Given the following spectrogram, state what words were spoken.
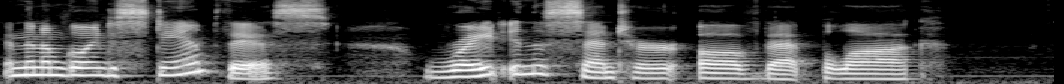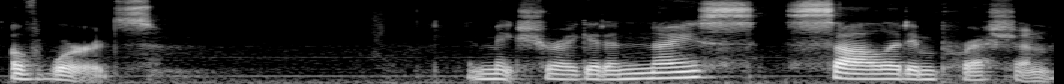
And then I'm going to stamp this right in the center of that block of words. And make sure I get a nice solid impression.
